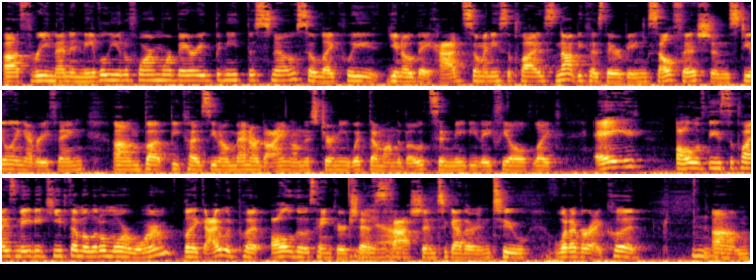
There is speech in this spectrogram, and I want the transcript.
uh, three men in naval uniform were buried beneath the snow. So likely, you know, they had so many supplies not because they were being selfish and stealing everything, um, but because you know men are dying on this journey with them on the boats, and maybe they feel like a all of these supplies maybe keep them a little more warm. Like I would put all of those handkerchiefs Yeah. fashioned together into whatever I could. Um,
